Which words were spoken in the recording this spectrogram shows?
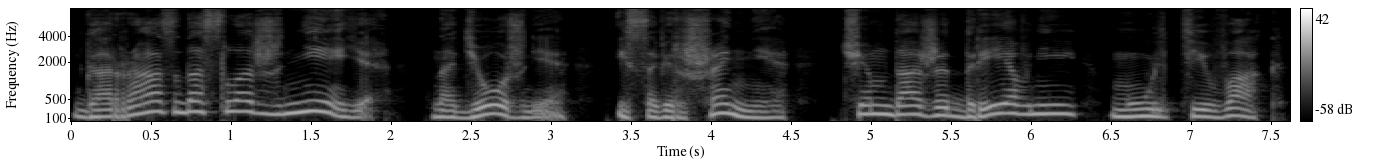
гораздо сложнее, надежнее и совершеннее, чем даже древний мультивак,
